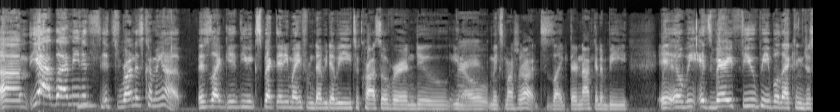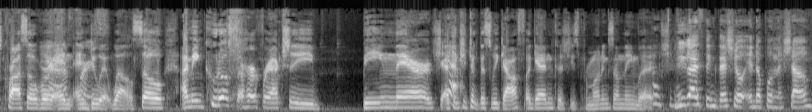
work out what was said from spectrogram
Um, yeah, but I mean, it's it's run is coming up. It's like do you expect anybody from WWE to cross over and do you know mixed martial arts? It's like they're not going to be. it- It'll be. It's very few people that can just cross over Yeah, and, of and do it well. So I mean, kudos to her for actually being there. She, I think she took this week off again because she's promoting something. But oh, Do you guys think that she'll end up on the show?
